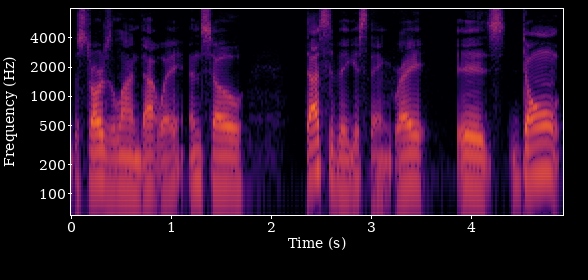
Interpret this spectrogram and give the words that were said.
The stars align that way. And so that's the biggest thing right? Is don't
